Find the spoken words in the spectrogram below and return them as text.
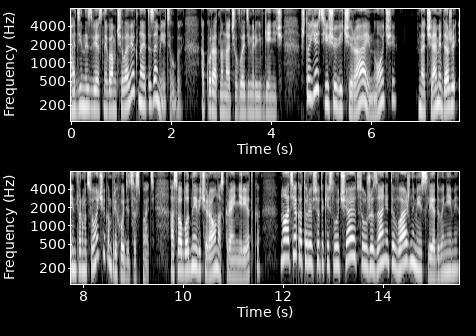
Один известный вам человек на это заметил бы, аккуратно начал Владимир Евгеньевич, что есть еще вечера и ночи. Ночами даже информационщикам приходится спать, а свободные вечера у нас крайне редко. Ну а те, которые все-таки случаются, уже заняты важными исследованиями.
